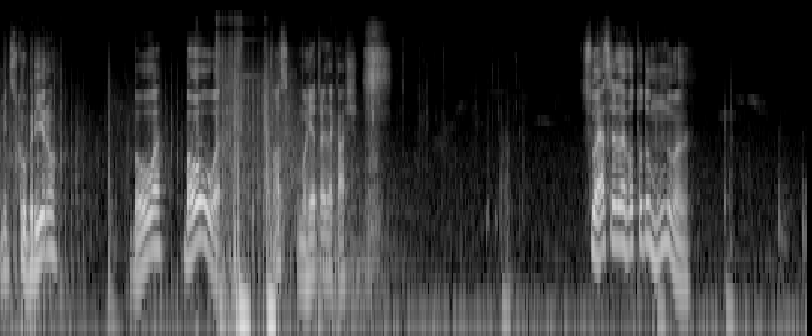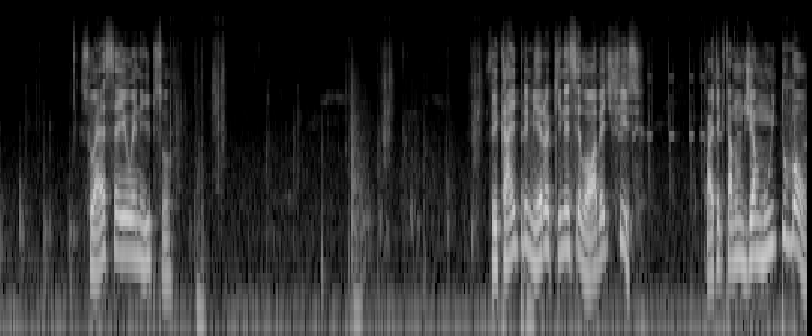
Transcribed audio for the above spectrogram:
Me descobriram. Boa. Boa. Nossa, morri atrás da caixa. Suécia já levou todo mundo, mano. Suécia e o NY. Ficar em primeiro aqui nesse lobby é difícil. O cara tem que estar num dia muito bom.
